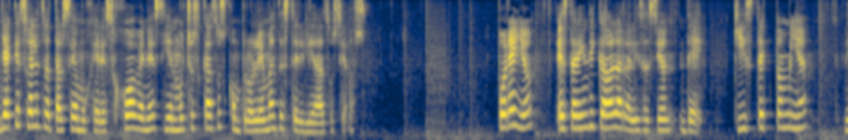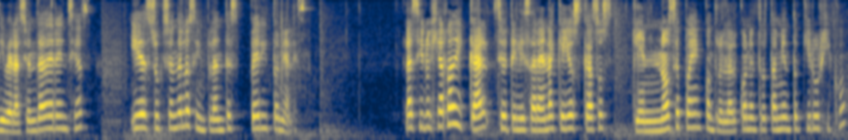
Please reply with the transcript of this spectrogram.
ya que suele tratarse de mujeres jóvenes y en muchos casos con problemas de esterilidad asociados. Por ello, estará indicado la realización de quistectomía, liberación de adherencias y destrucción de los implantes peritoneales. La cirugía radical se utilizará en aquellos casos que no se pueden controlar con el tratamiento quirúrgico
